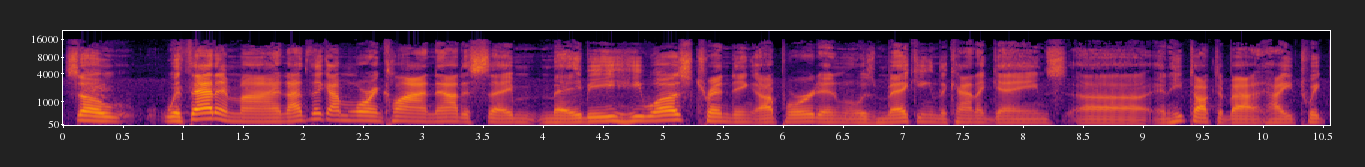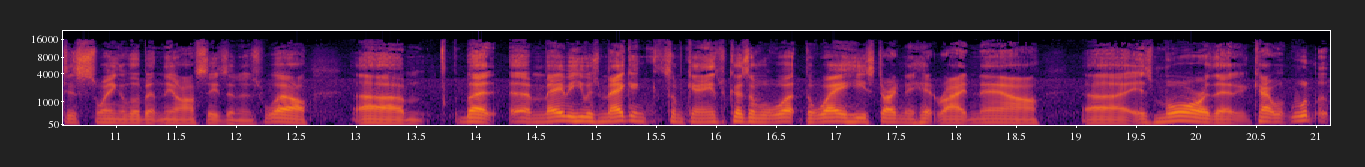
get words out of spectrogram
So, with that in mind, I think I'm more inclined now to say maybe he was trending upward and was making the kind of gains. Uh, and he talked about how he tweaked his swing a little bit in the offseason as well. Um, but uh, maybe he was making some gains because of what the way he's starting to hit right now uh, is more that kind of will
